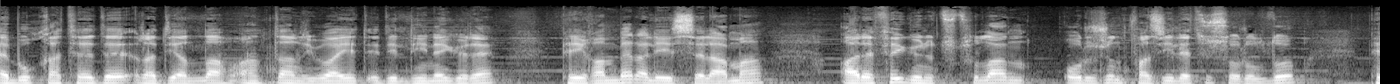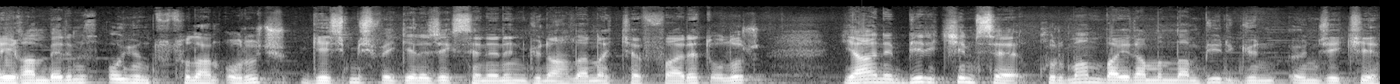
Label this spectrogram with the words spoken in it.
Ebu Katede radıyallahu anh'tan rivayet edildiğine göre Peygamber aleyhisselama Arefe günü tutulan orucun fazileti soruldu. Peygamberimiz o gün tutulan oruç geçmiş ve gelecek senenin günahlarına kefaret olur. Yani bir kimse kurban bayramından bir gün önceki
